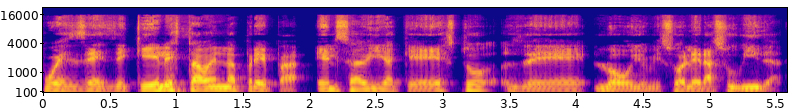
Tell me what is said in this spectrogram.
pues desde que él estaba en la prepa, él sabía que esto de lo audiovisual era su vida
